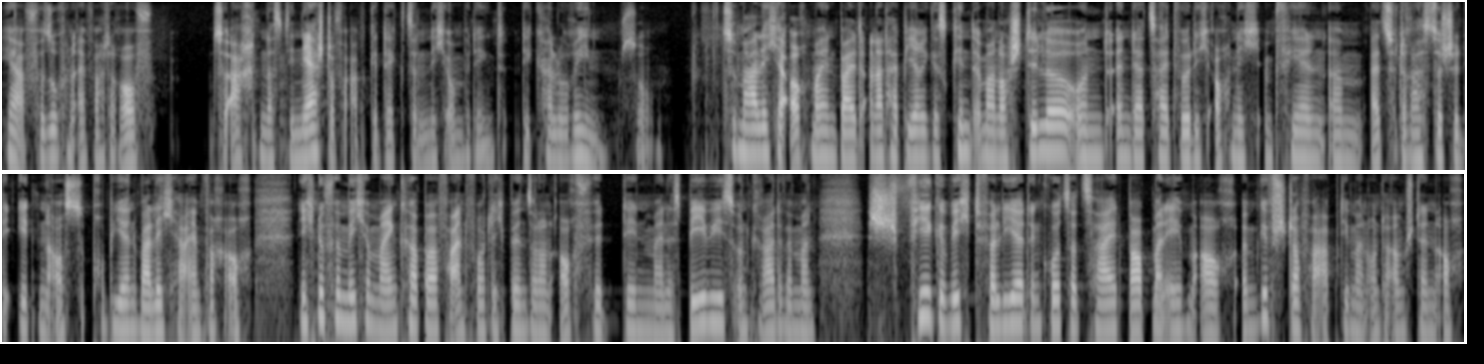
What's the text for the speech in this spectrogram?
ja, versuchen einfach darauf zu achten, dass die Nährstoffe abgedeckt sind, nicht unbedingt die Kalorien. So. Zumal ich ja auch mein bald anderthalbjähriges Kind immer noch stille und in der Zeit würde ich auch nicht empfehlen, ähm, allzu drastische Diäten auszuprobieren, weil ich ja einfach auch nicht nur für mich und meinen Körper verantwortlich bin, sondern auch für den meines Babys. Und gerade wenn man viel Gewicht verliert in kurzer Zeit, baut man eben auch ähm, Giftstoffe ab, die man unter Umständen auch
